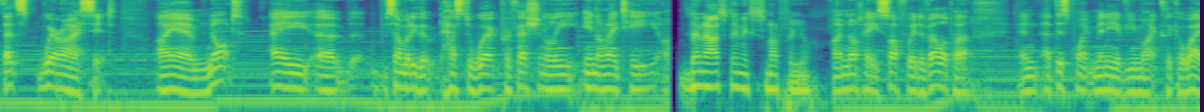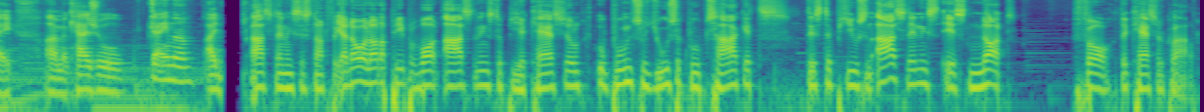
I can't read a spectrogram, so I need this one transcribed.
That's where I sit. I am not a uh, somebody that has to work professionally in IT. Then Arch Linux is not for you. I'm not a software developer, and at this point, many of you might click away. I'm a casual gamer. I Arch Linux is not for you. I know a lot of people want Arch Linux to be a casual Ubuntu user group target distribution. Arch Linux is not for the casual crowd.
